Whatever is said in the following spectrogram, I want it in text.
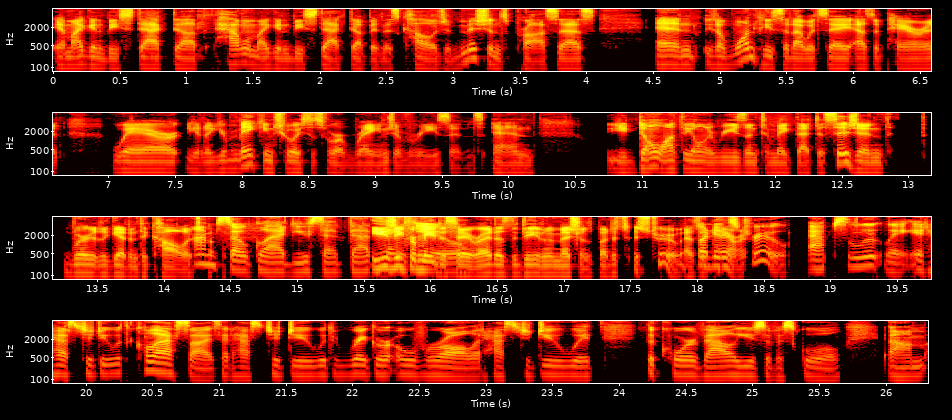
am I going to be stacked up? How am I going to be stacked up in this college admissions process? And you know, one piece that I would say as a parent where, you know, you're making choices for a range of reasons and you don't want the only reason to make that decision where to get into college. I'm so glad you said that. Easy Thank for you. me to say, right, as the dean of admissions, but it's it's true as but a parent. it's true, absolutely. It has to do with class size. It has to do with rigor overall. It has to do with the core values of a school. Um,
